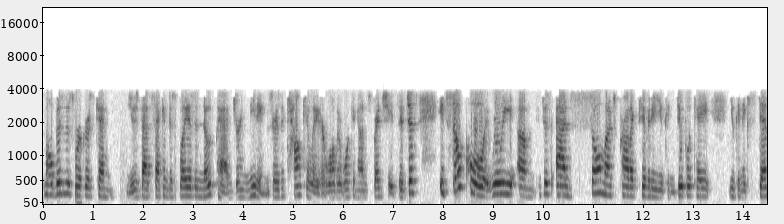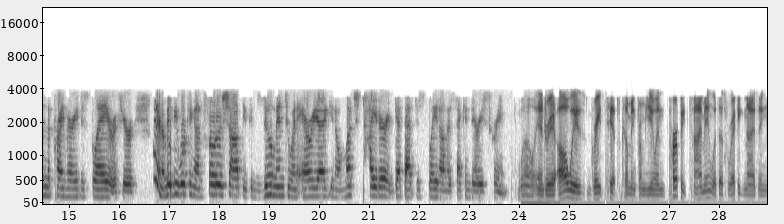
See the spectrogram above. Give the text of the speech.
small business workers can use that second display as a notepad during meetings or as a calculator while they're working on spreadsheets. It just it's so cool. It really um, just adds so much productivity. You can duplicate, you can extend the primary display, or if you're, I don't know, maybe working on Photoshop, you can zoom into an area, you know, much tighter and get that displayed on the secondary screen. Well, Andrea, always great tips coming from you, and perfect timing with us recognizing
